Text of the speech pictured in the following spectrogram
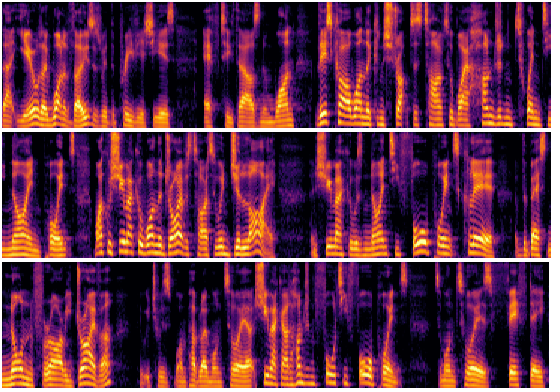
that year, although one of those was with the previous year's F2001. This car won the constructors title by 129 points. Michael Schumacher won the drivers title in July, and Schumacher was 94 points clear of the best non-Ferrari driver, which was Juan Pablo Montoya. Schumacher had 144 points to Montoya's 50.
